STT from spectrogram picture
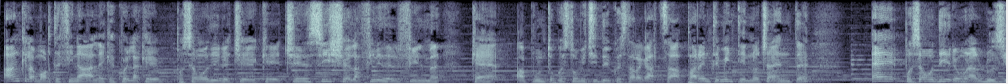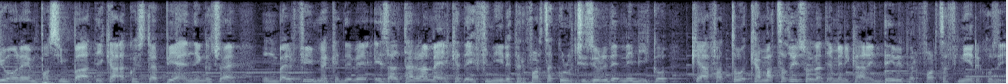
Anche la morte finale, che è quella che possiamo dire c- che censisce la fine del film, che è appunto questo omicidio di questa ragazza apparentemente innocente, è, possiamo dire, un'allusione un po' simpatica a questo happy ending, cioè un bel film che deve esaltare l'America deve finire per forza con l'uccisione del nemico che ha, fatto, che ha ammazzato i soldati americani, deve per forza finire così.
